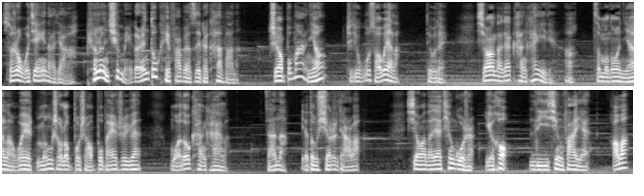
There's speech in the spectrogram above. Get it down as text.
所以说我建议大家啊，评论区每个人都可以发表自己的看法呢，只要不骂娘，这就无所谓了，对不对？希望大家看开一点啊！这么多年了，我也蒙受了不少不白之冤，我都看开了，咱呢也都学着点吧。希望大家听故事以后理性发言，好吗？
